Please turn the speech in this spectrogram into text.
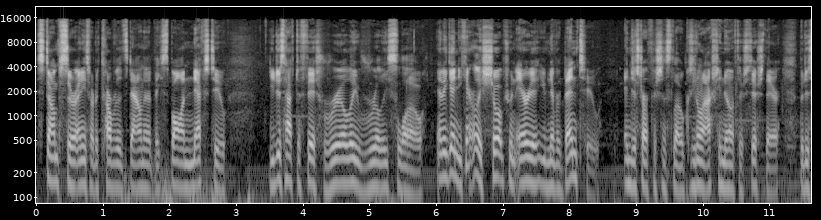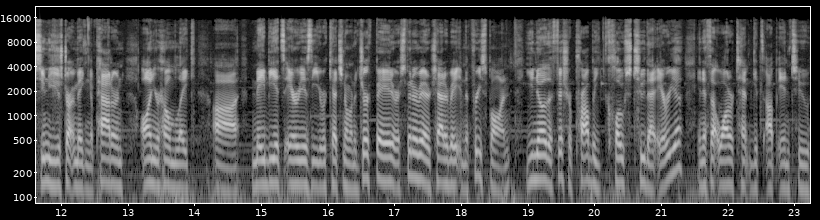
stumps or any sort of cover that's down there that they spawn next to, you just have to fish really, really slow. And again, you can't really show up to an area you've never been to and just start fishing slow because you don't actually know if there's fish there. But as soon as you start making a pattern on your home lake, uh, maybe it's areas that you were catching on a jerk bait or a spinner bait or chatterbait in the pre-spawn, you know the fish are probably close to that area. And if that water temp gets up into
